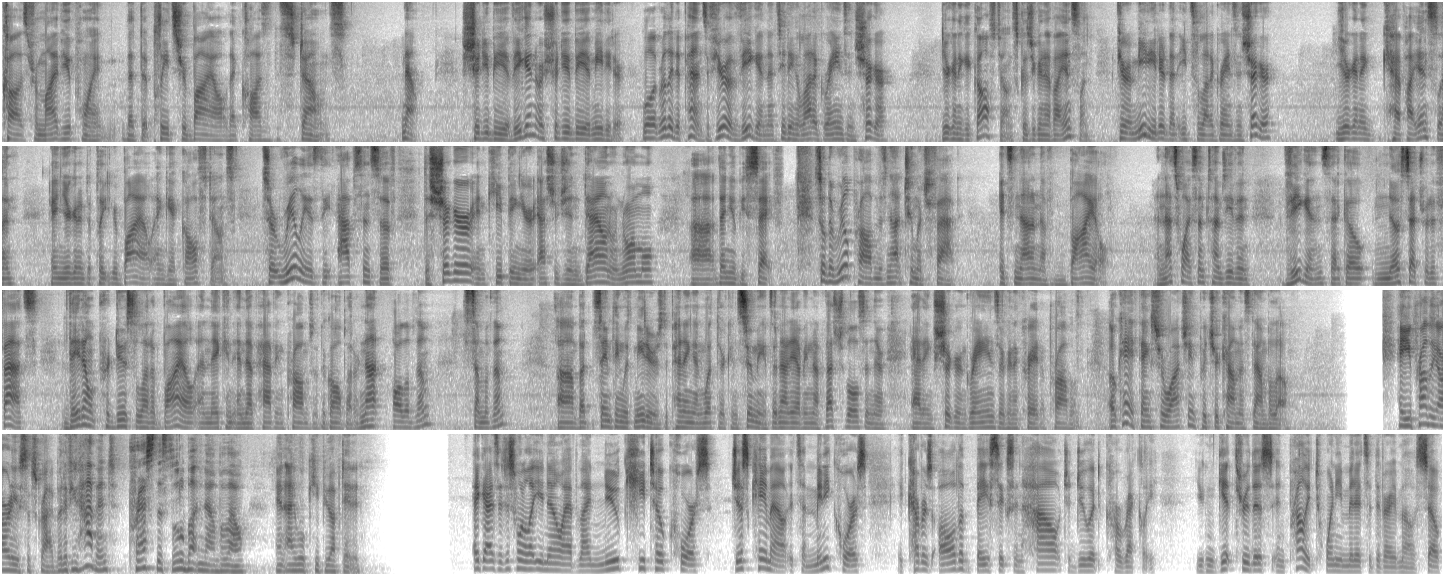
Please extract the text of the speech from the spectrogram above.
cause, from my viewpoint, that depletes your bile that causes the stones. Now, should you be a vegan or should you be a meat eater? Well, it really depends. If you're a vegan that's eating a lot of grains and sugar, you're going to get gallstones because you're going to have high insulin. If you're a meat eater that eats a lot of grains and sugar, you're going to have high insulin and you're going to deplete your bile and get gallstones. So it really is the absence of the sugar and keeping your estrogen down or normal, uh, then you'll be safe. So the real problem is not too much fat, it's not enough bile. And that's why sometimes even vegans that go no saturated fats, they don't produce a lot of bile and they can end up having problems with the gallbladder. Not all of them, some of them. Um, but same thing with meters, depending on what they're consuming. If they're not having enough vegetables and they're adding sugar and grains, they're going to create a problem. Okay, thanks for watching. Put your comments down below. Hey, you probably already subscribed, but if you haven't, press this little button down below and I will keep you updated. Hey guys, I just want to let you know I have my new keto course just came out. It's a mini course. It covers all the basics and how to do it correctly. You can get through this in probably 20 minutes at the very most. So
